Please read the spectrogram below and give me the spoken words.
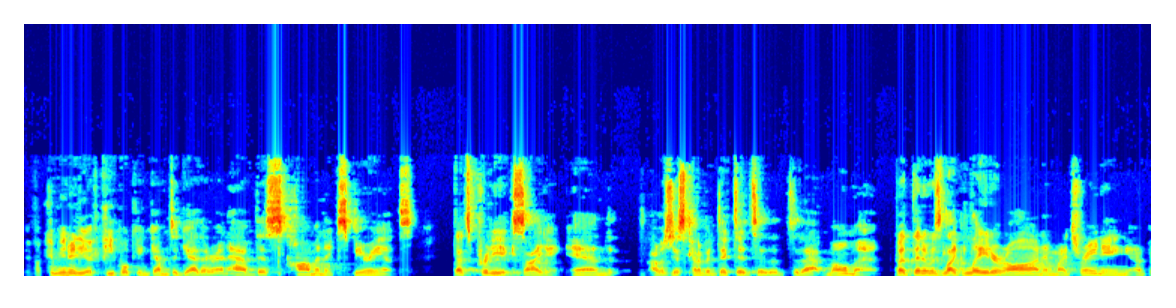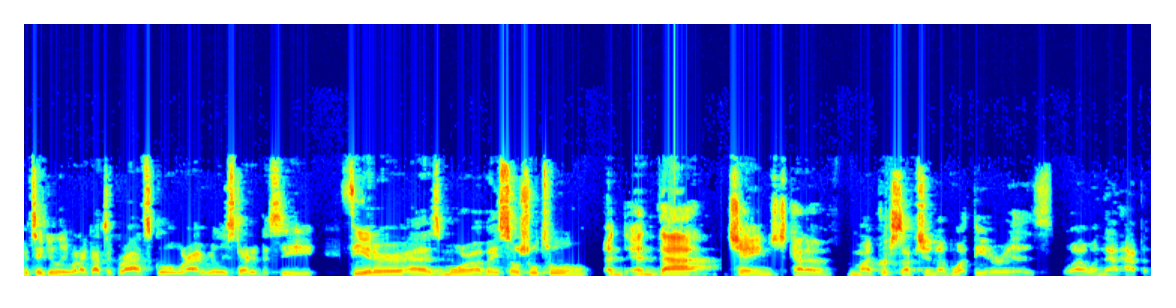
if a community of people can come together and have this common experience that's pretty exciting. And I was just kind of addicted to the, to that moment. But then it was like later on in my training, uh, particularly when I got to grad school, where I really started to see theater as more of a social tool. And, and that changed kind of my perception of what theater is uh, when that happened.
